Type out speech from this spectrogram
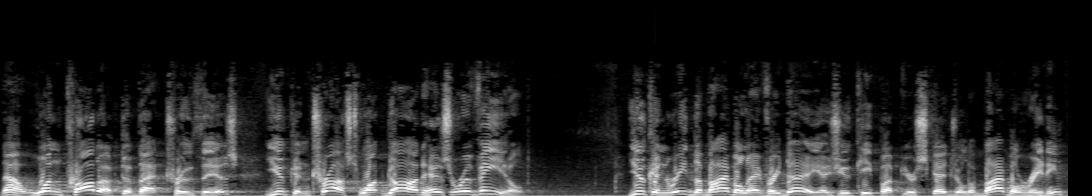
Now, one product of that truth is you can trust what God has revealed. You can read the Bible every day as you keep up your schedule of Bible reading,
